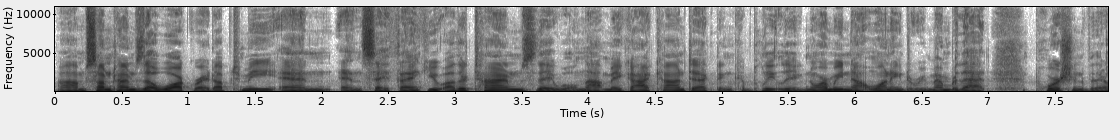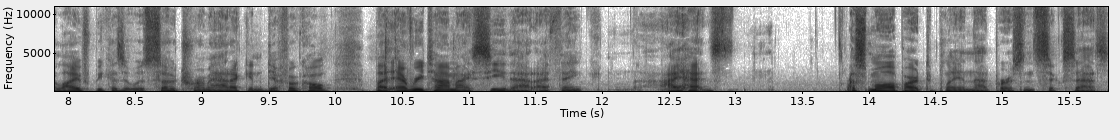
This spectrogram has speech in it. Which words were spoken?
Um, sometimes they'll walk right up to me and and say thank you. Other times they will not make eye contact and completely ignore me, not wanting to remember that portion of their life because it was so traumatic and difficult. But every time I see that, I think I had a small part to play in that person's success.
